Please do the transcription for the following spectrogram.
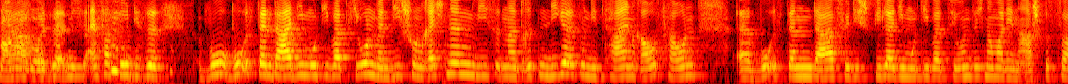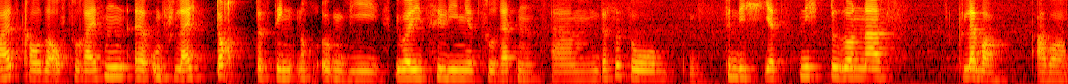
Ja, aber das ist einfach so diese, wo, wo ist denn da die Motivation, wenn die schon rechnen, wie es in der dritten Liga ist und die Zahlen raushauen, äh, wo ist denn da für die Spieler die Motivation, sich nochmal den Arsch bis zur Halskrause aufzureißen, äh, um vielleicht doch das Ding noch irgendwie über die Ziellinie zu retten? Ähm, das ist so, finde ich jetzt nicht besonders clever. Aber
